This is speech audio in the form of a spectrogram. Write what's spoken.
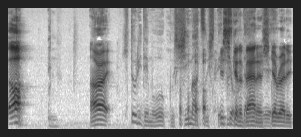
Oh! Alright. He's just gonna vanish. Get ready.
